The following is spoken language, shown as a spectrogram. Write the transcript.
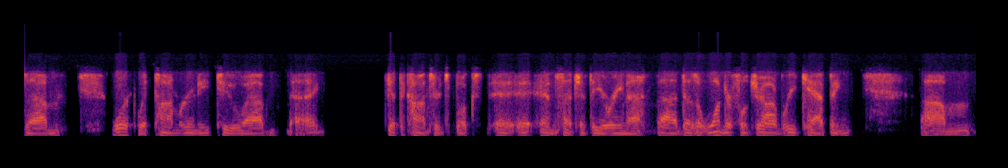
um, worked with Tom Rooney to uh, uh, get the concerts books uh, and such at the arena, uh, does a wonderful job recapping um,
